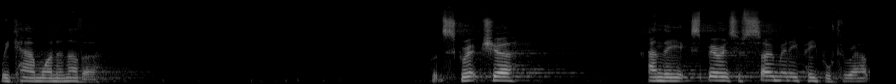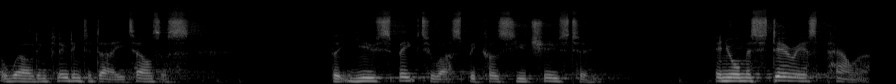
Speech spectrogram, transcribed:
we can one another. But Scripture and the experience of so many people throughout the world, including today, tells us that you speak to us because you choose to, in your mysterious power.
